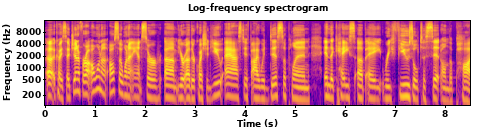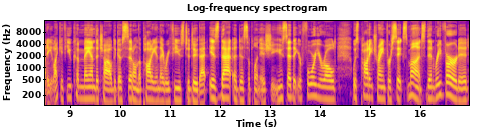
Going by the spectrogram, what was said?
Uh, okay, so Jennifer, I want to also want to answer um, your other question. You asked if I would discipline in the case of a refusal to sit on the potty, like if you command the child to go sit on the potty and they refuse to do that. Is that a discipline issue? You said that your four-year-old was potty trained for six months, then reverted,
